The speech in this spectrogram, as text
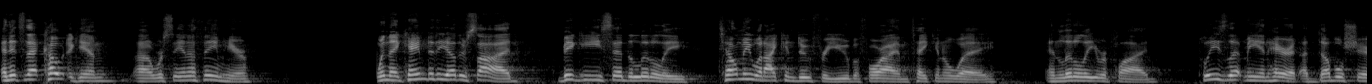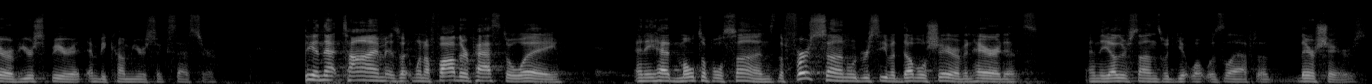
and it's that coat again. Uh, we're seeing a theme here. When they came to the other side, Big E said to Little E, Tell me what I can do for you before I am taken away. And Little E replied, Please let me inherit a double share of your spirit and become your successor. See, in that time, is when a father passed away and he had multiple sons, the first son would receive a double share of inheritance, and the other sons would get what was left of their shares.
